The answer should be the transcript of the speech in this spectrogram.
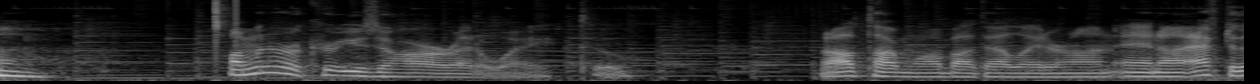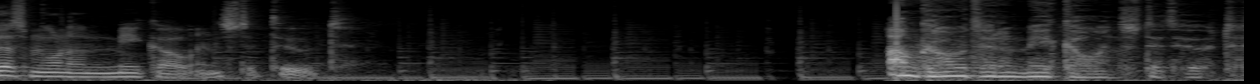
I'm gonna recruit Yuzuhara right away too. But I'll talk more about that later on. And uh, after this, I'm going to the Miko Institute. I'm going to the Miko Institute.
